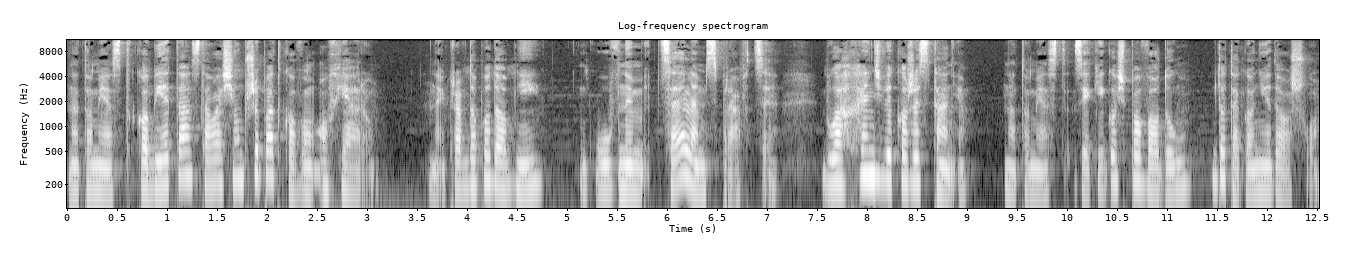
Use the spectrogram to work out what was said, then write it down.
natomiast kobieta stała się przypadkową ofiarą. Najprawdopodobniej głównym celem sprawcy była chęć wykorzystania, natomiast z jakiegoś powodu do tego nie doszło.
